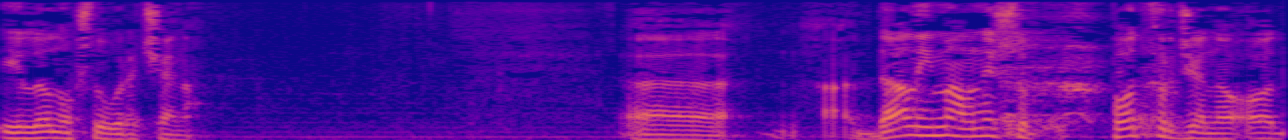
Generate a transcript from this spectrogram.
ili ono što je urečeno. E, da li imamo nešto potvrđeno od,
